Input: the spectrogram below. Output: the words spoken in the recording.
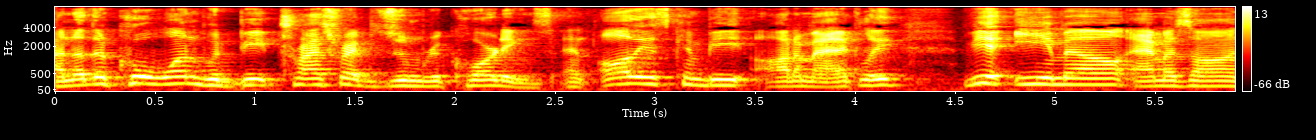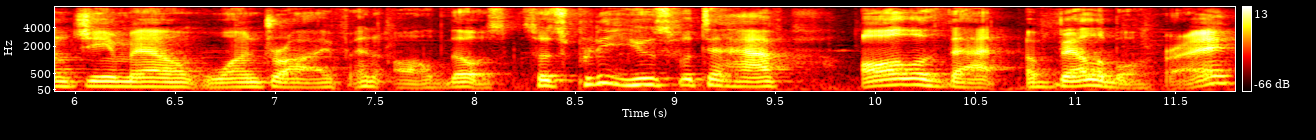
Another cool one would be transcribe Zoom recordings and all these can be automatically via email, Amazon, Gmail, OneDrive, and all of those. So it's pretty useful to have all of that available, right?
